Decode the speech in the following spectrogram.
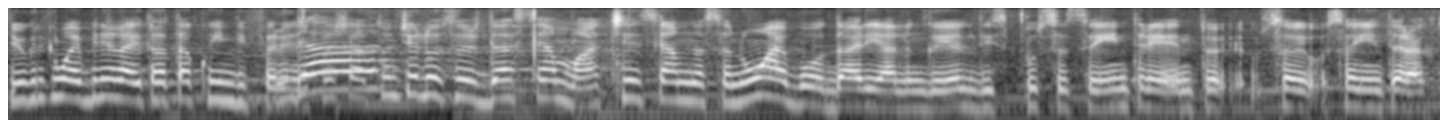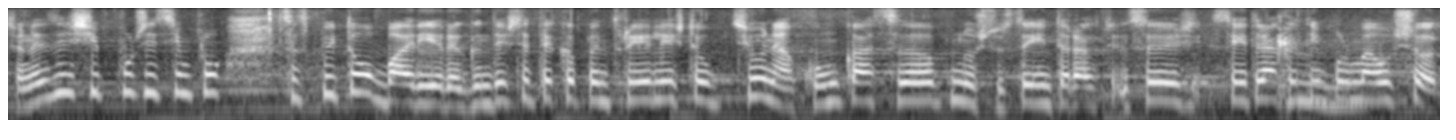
Eu cred că mai bine l-ai tratat cu indiferență Da. și atunci el o să-și dea seama ce înseamnă să nu aibă o Daria lângă el dispusă să intre, într- să, să interacționeze și pur și simplu să spui tu o barieră. Gândește-te că pentru el este opțiune acum ca să, nu știu, să interacț- să, să-i treacă timpul mai ușor.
